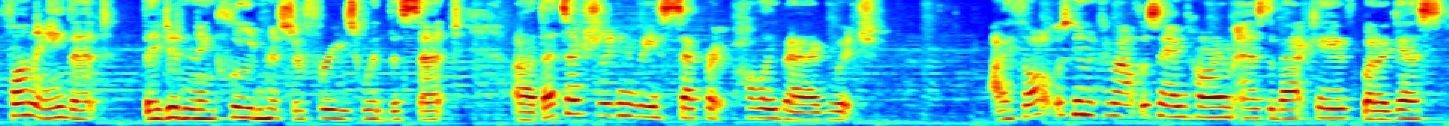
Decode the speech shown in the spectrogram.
funny that they didn't include Mr. Freeze with the set. Uh, that's actually going to be a separate poly bag, which I thought was going to come out the same time as the Batcave, but I guess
